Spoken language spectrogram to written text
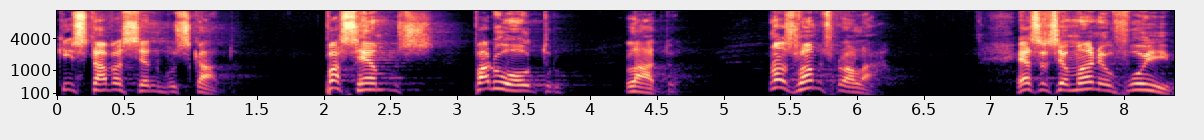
que estava sendo buscado. Passemos para o outro lado. Nós vamos para lá. Essa semana eu fui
